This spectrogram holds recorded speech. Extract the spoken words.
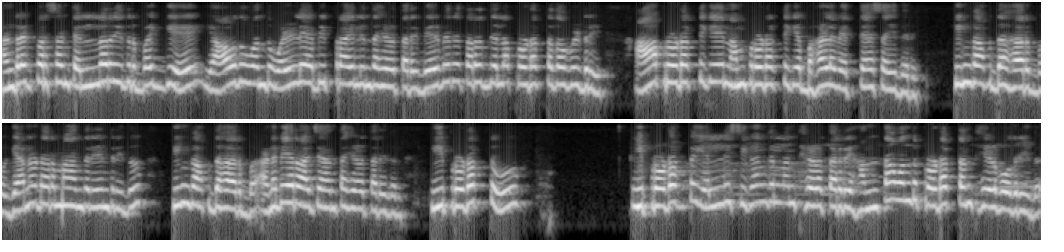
ಹಂಡ್ರೆಡ್ ಪರ್ಸೆಂಟ್ ಎಲ್ಲರೂ ಇದ್ರ ಬಗ್ಗೆ ಯಾವುದೋ ಒಂದು ಒಳ್ಳೆ ಅಭಿಪ್ರಾಯದಿಂದ ಹೇಳ್ತಾರೆ. ಬೇರೆ ಬೇರೆ ಥರದ್ದೆಲ್ಲ ಪ್ರಾಡಕ್ಟ್ ಅದಾವ ಬಿಡ್ರಿ. ಆ ಪ್ರಾಡಕ್ಟಿಗೆ ನಮ್ಮ ಪ್ರಾಡಕ್ಟಿಗೆ ಬಹಳ ವ್ಯತ್ಯಾಸ ಇದೆ ರೀ. King of the herb ganoderma ಅಂದ್ರೆ ಏನ್ರಿ ಇದು? ಕಿಂಗ್ ಆಫ್ ದ ಹರ್ಬ್ ಅಣಬೆ ರಾಜ ಅಂತ ಹೇಳ್ತಾರೆ ಇದನ್ನ ಈ ಪ್ರಾಡಕ್ಟು ಈ ಪ್ರಾಡಕ್ಟ್ ಎಲ್ಲಿ ಸಿಗಂಗಿಲ್ಲ ಅಂತ ಹೇಳ್ತಾರ್ರಿ. ಅಂತ ಒಂದು ಪ್ರಾಡಕ್ಟ್ ಅಂತ ಹೇಳ್ಬೋದ್ರಿ ಇದು.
